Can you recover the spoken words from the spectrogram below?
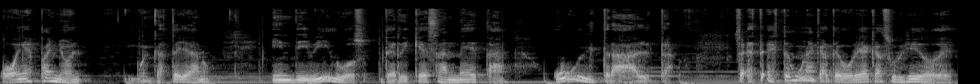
O en español, en buen castellano, individuos de riqueza neta ultra alta. O sea, esta este es una categoría que ha surgido de,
